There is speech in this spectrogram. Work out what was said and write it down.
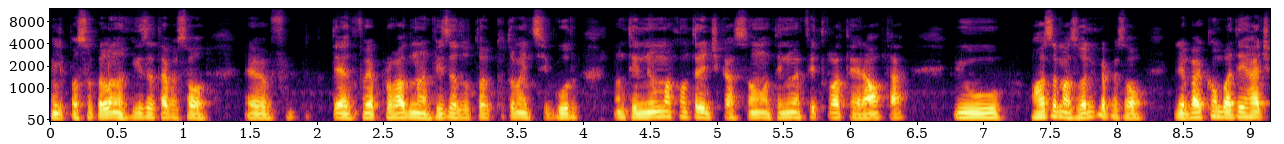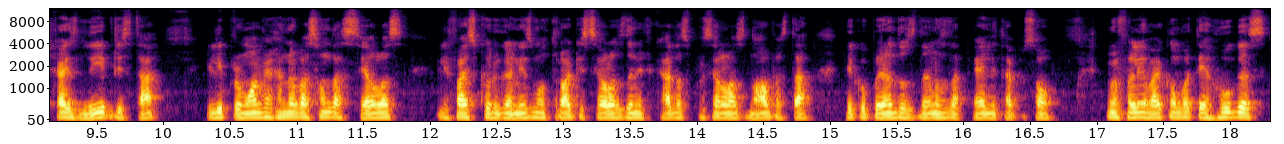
Ele passou pela Anvisa, tá, pessoal? É, é foi aprovado na Anvisa, totalmente seguro. Não tem nenhuma contraindicação, não tem nenhum efeito lateral, tá? E o rosa amazônica, pessoal, ele vai combater radicais livres, tá? ele promove a renovação das células, ele faz que o organismo troque células danificadas por células novas, tá? Recuperando os danos da pele, tá, pessoal? Como eu falei, vai combater rugas,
